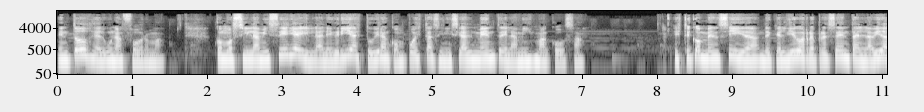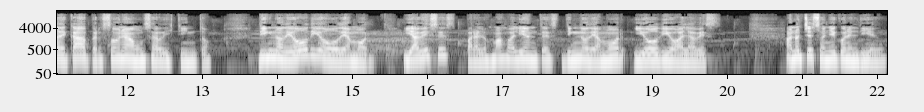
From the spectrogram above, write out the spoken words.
en todos de alguna forma, como si la miseria y la alegría estuvieran compuestas inicialmente de la misma cosa. Estoy convencida de que el Diego representa en la vida de cada persona un ser distinto, digno de odio o de amor, y a veces, para los más valientes, digno de amor y odio a la vez. Anoche soñé con el Diego,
